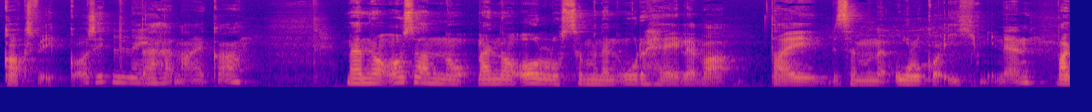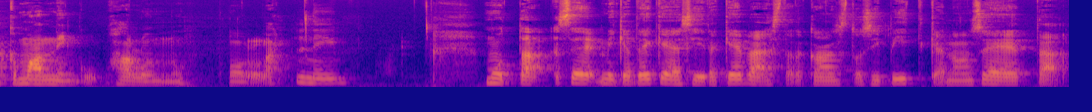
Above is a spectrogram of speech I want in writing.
kaksi viikkoa sitten Niin. tähän aikaan. Mä en oo osannut, mä en oo ollut semmoinen urheileva tai semmoinen ulkoihminen, vaikka mä oon niin kuin halunnut olla. Niin. Mutta se, mikä tekee siitä keväästä kans tosi pitkän, on se, että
